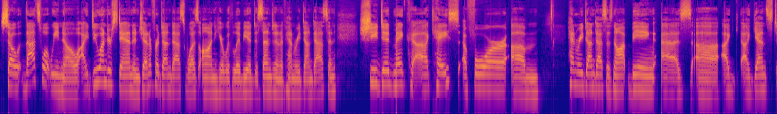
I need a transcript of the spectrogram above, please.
So that's what we know. I do understand, and Jennifer Dundas was on here with Libya, descendant of Henry Dundas, and she did make a case for um, Henry Dundas as not being as uh, ag- against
